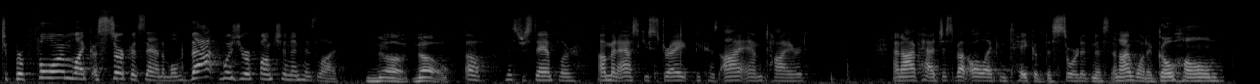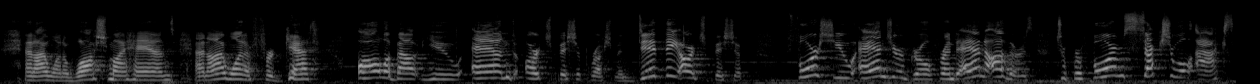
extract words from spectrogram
To perform like a circus animal. That was your function in his life. No, no. Oh, Mr. Stampler, I'm gonna ask you straight because I am tired. And I've had just about all I can take of this sordidness. And I wanna go home, and I wanna wash my hands, and I wanna forget all about you and Archbishop Rushman. Did the Archbishop force you and your girlfriend and others to perform sexual acts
